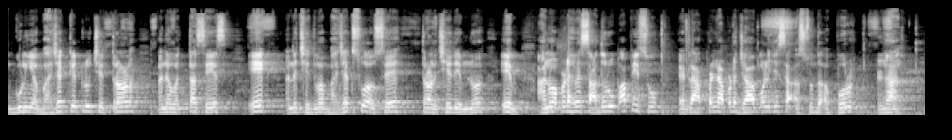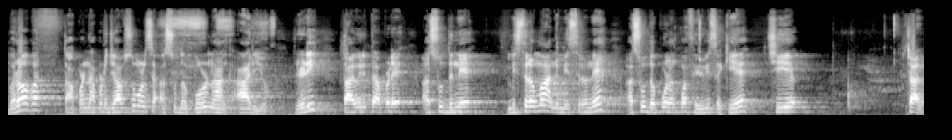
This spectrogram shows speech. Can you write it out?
ગુણ્યા ભાજક કેટલું છે? ત્રણ. અને વત્તા શેષ એક. અને છેદમાં ભાજક શું આવશે? ત્રણ છેદ એમનો એમ. આનું આપણે હવે સાદું રૂપ આપીશું. એટલે આપણને આપણો જવાબ મળી જશે અશુદ્ધ અપૂર્ણાંક. બરાબર? તો આપણને આપણો જવાબ શું મળશે? અશુદ્ધ અપૂર્ણાંક. આ રહ્યો. રેડી તો આવી રીતે આપણે અશુદ્ધને મિશ્રમાં અને મિશ્રને અશુદ્ધ અપૂર્ણાંકમાં ફેરવી શકીએ છીએ. ચાલો,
